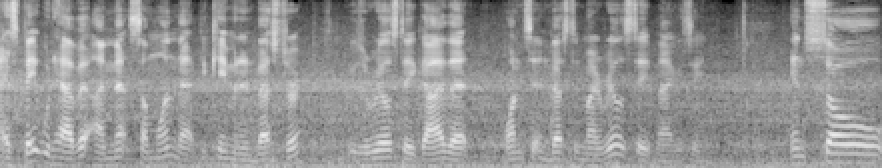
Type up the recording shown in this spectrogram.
as fate would have it, I met someone that became an investor. He was a real estate guy that wanted to invest in my real estate magazine and so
